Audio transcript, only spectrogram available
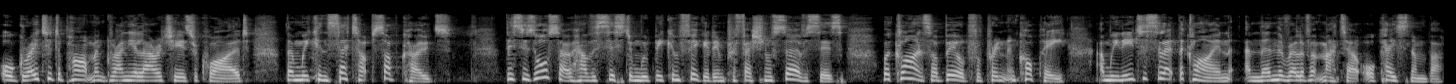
or greater department granularity is required, then we can set up subcodes. This is also how the system would be configured in professional services, where clients are billed for print and copy, and we need to select the client and then the relevant matter or case number.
